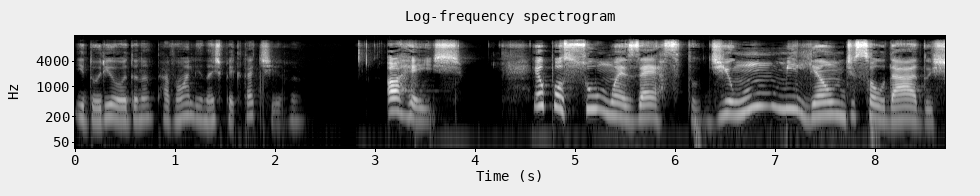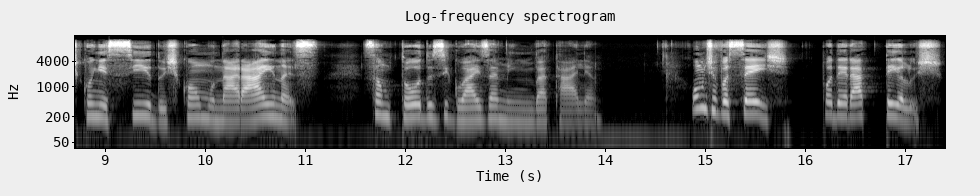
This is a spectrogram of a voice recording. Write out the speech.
e Duryodhana estavam ali na expectativa. Ó oh, reis, eu possuo um exército de um milhão de soldados conhecidos como Narainas. São todos iguais a mim em batalha. Um de vocês poderá tê-los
